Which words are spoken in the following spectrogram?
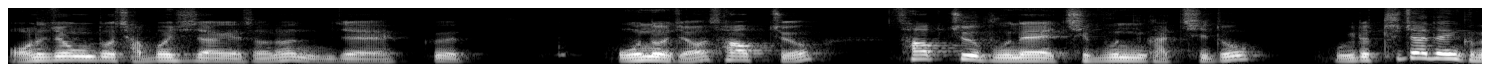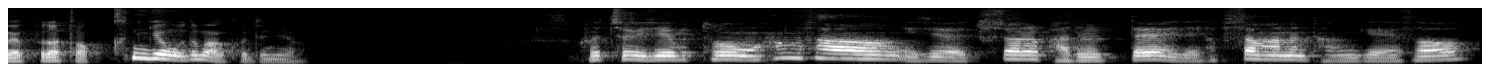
어느 정도 자본시장에서는 이제 그 오너죠 사업주 사업주 분의 지분 가치도 오히려 투자된 금액보다 더 큰 경우도 많거든요. 그렇죠. 이제 보통 항상 이제 투자를 받을 때 협상하는 단계에서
